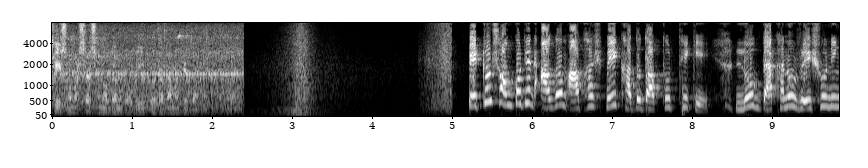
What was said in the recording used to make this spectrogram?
সেই সমস্যার সমাধান হবে। এই কথাটা আমাকে জানান। পেট্রোল সংকটের আগাম আভাস পেয়ে খাদ্য দপ্তর থেকে লোক দেখানো রেশনিং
